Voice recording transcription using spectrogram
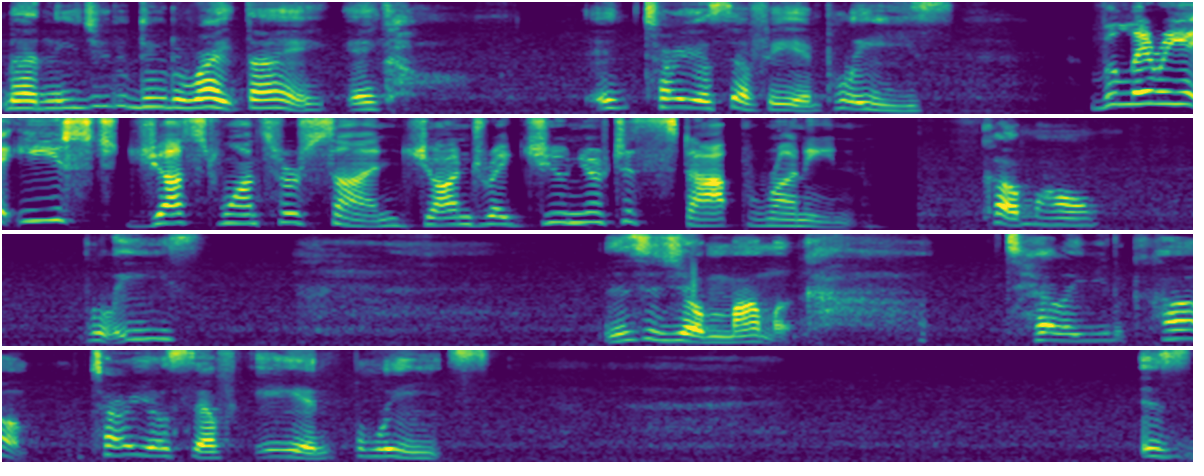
But I need you to do the right thing and, and turn yourself in, please. Valeria East just wants her son, John Drake Jr., to stop running. Come home, please. This is your mama telling you to come. Turn yourself in, please. It's,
